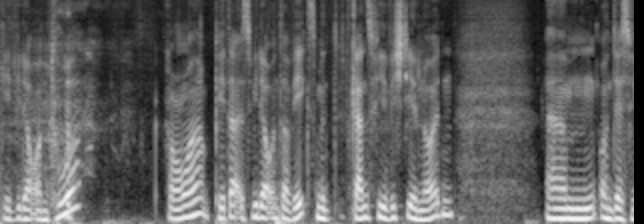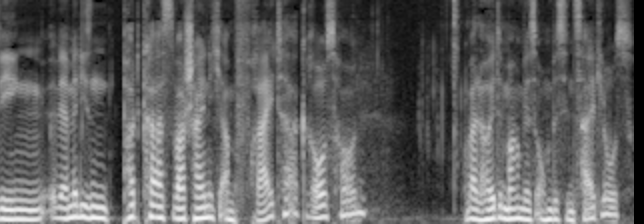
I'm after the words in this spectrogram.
geht wieder on Tour. Peter ist wieder unterwegs mit ganz vielen wichtigen Leuten. Ähm, und deswegen werden wir diesen Podcast wahrscheinlich am Freitag raushauen, weil heute machen wir es auch ein bisschen zeitlos.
